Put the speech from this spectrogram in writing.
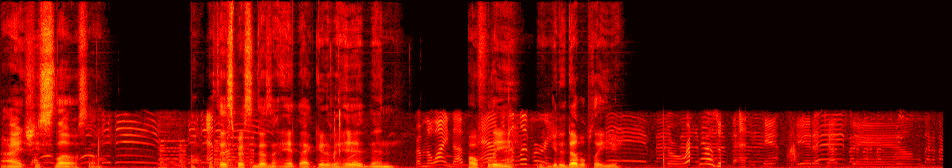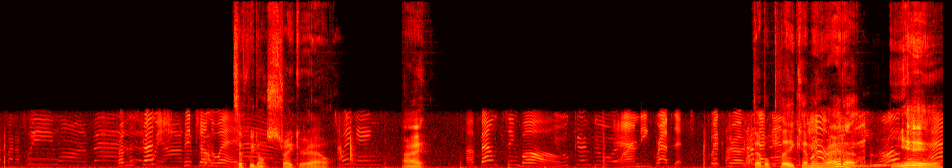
Alright, she's slow, so if this person doesn't hit that good of a hit, then From the windup. hopefully we can get a double play here. Direct- From the stretch, pitch on the way. Except if we don't strike her out. Alright, A bouncing ball. And he grabs it. Quick throw double play coming right up. Yeah.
